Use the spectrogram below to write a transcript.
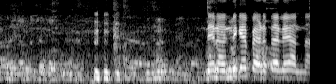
నేను అందుకే పెడతాలే అన్నా.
